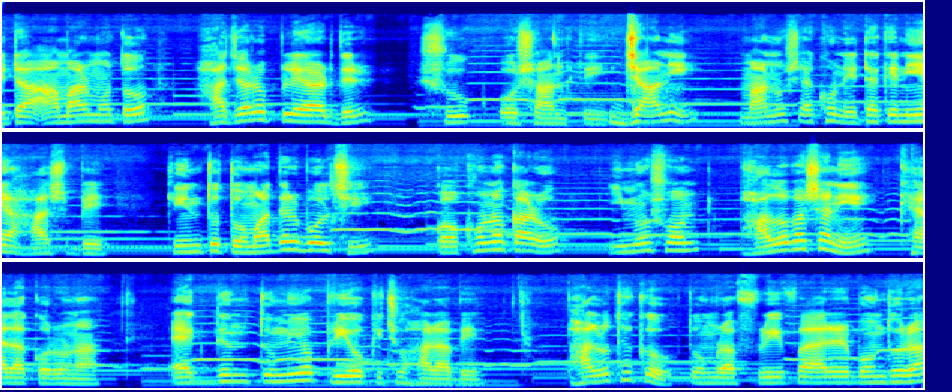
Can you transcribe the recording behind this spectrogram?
এটা আমার মতো হাজারো প্লেয়ারদের সুখ ও শান্তি। জানি মানুষ এখন এটাকে নিয়ে হাসবে, কিন্তু তোমাদের বলছি, কখনো কারও ইমোশন ভালোবাসা নিয়ে খেলা করো না। একদিন তুমিও প্রিয় কিছু হারাবে। ভালো থেকো তোমরা ফ্রি ফায়ারের বন্ধুরা।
